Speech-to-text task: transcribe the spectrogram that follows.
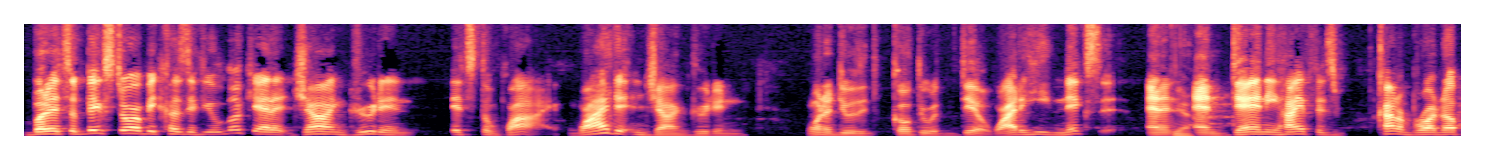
But it's a big story because if you look at it, Jon Gruden, it's the why. Why didn't Jon Gruden want to do the, go through with the deal? Why did he nix it? And yeah. and Danny Heifetz kind of brought it up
